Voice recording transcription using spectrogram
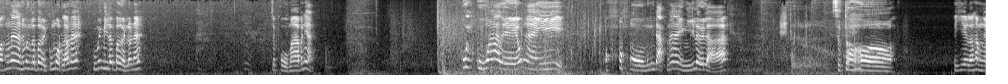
มาข้างหน้านะมึงระเบิดกูหมดแล้วนะ กูไม่มีระเบิดแล้วนะ จะโผล่มาปะเนี่ย อุ้ย กูว่าแล้วไง โอ้โห มึงดักหน้าอย่างนี้เลยเหรอ สตอร์ไอ้เฮียแล้วทำไง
